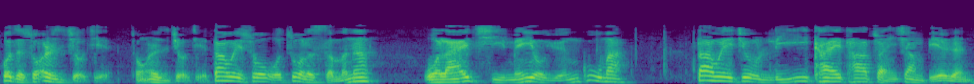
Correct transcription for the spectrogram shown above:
或者说二十九节，从二十九节，大卫说：“我做了什么呢？我来岂没有缘故吗？”大卫就离开他，转向别人，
